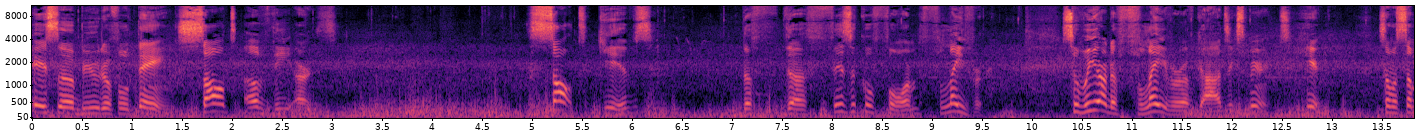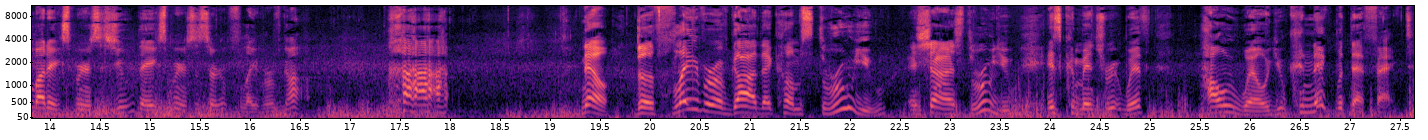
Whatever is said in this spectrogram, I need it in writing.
it's a beautiful thing. Salt of the earth. Salt gives the, the physical form flavor. So we are the flavor of God's experience here. So when somebody experiences you, they experience a certain flavor of God. now, the flavor of God that comes through you and shines through you is commensurate with how well you connect with that fact.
